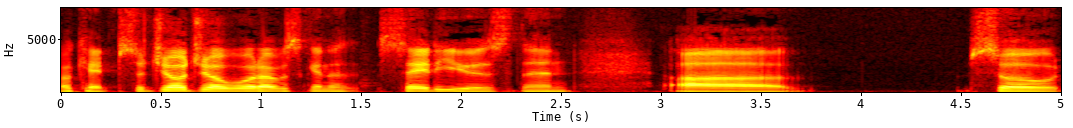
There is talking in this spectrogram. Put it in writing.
okay, so Jojo, what I was going to say to you is then, uh, so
